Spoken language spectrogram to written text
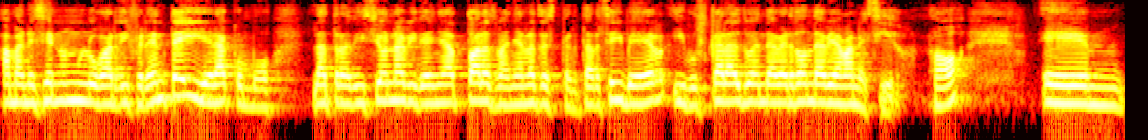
amanecía en un lugar diferente y era como la tradición navideña todas las mañanas despertarse y ver y buscar al duende a ver dónde había amanecido, ¿no? Em,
